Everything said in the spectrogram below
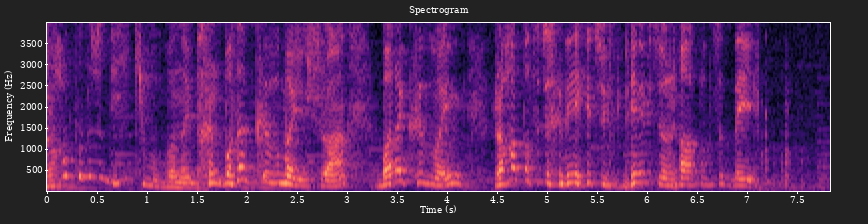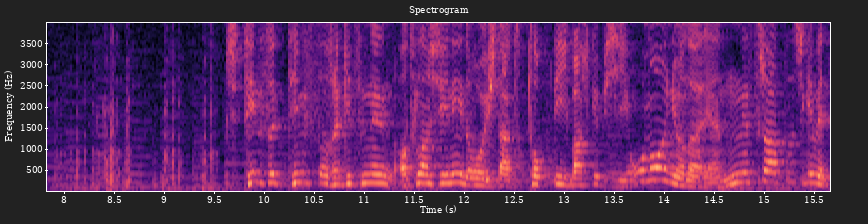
Rahatlatıcı değil ki bu bana. Ben, bana kızmayın şu an. Bana kızmayın. Rahatlatıcı değil çünkü benim için rahatlatıcı değil. Tenis, tenis raketinin atılan şey neydi o işte artık top değil başka bir şey. Onu oynuyorlar yani. Nesi rahatlatıcı evet.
